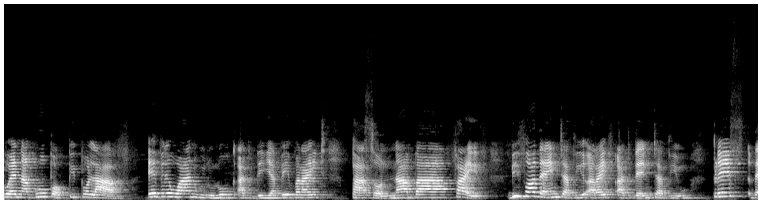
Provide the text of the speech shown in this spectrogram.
when a group of people laugh, everyone will look at their favorite person. Number five, before the interview, arrive at the interview, place the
